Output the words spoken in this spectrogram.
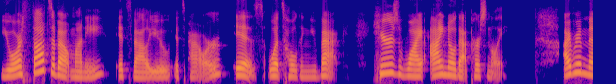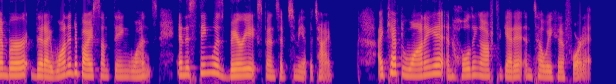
your thoughts about money, its value, its power, is what's holding you back. Here's why I know that personally. I remember that I wanted to buy something once, and this thing was very expensive to me at the time. I kept wanting it and holding off to get it until we could afford it.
